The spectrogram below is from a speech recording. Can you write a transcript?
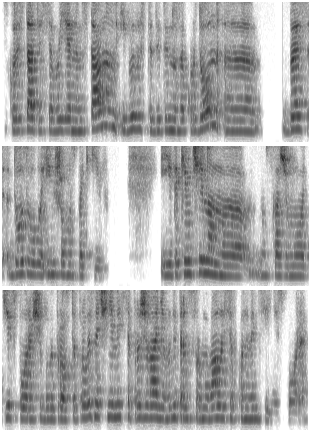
скористатися воєнним станом і вивести дитину за кордон без дозволу іншого з батьків. І таким чином, е, ну скажімо, ті спори, що були просто про визначення місця проживання, вони трансформувалися в конвенційні спори.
